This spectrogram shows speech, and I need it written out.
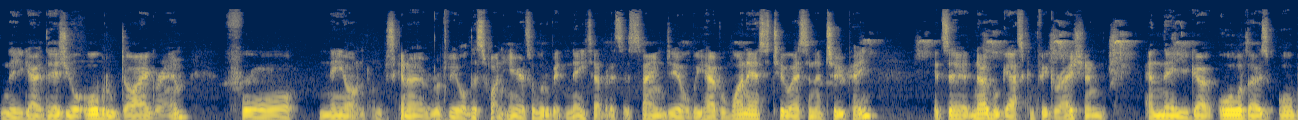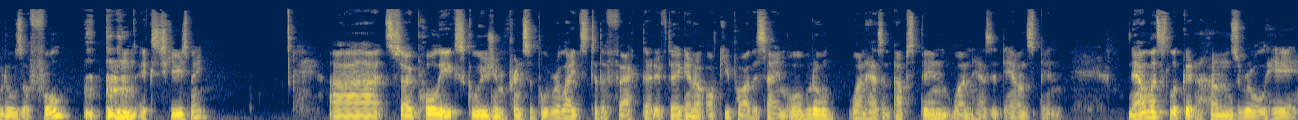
And there you go, there's your orbital diagram for neon. I'm just going to reveal this one here, it's a little bit neater, but it's the same deal. We have a 1s, 2s, and a 2p. It's a noble gas configuration, and there you go. All of those orbitals are full. Excuse me. Uh, so Pauli exclusion principle relates to the fact that if they're going to occupy the same orbital, one has an upspin, one has a downspin. Now let's look at Hund's rule here.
